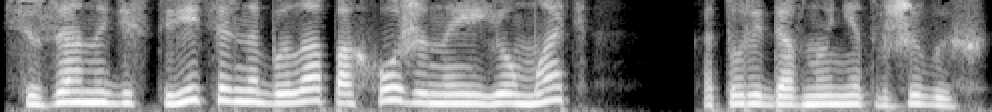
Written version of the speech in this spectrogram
Сюзанна действительно была похожа на ее мать, которой давно нет в живых.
